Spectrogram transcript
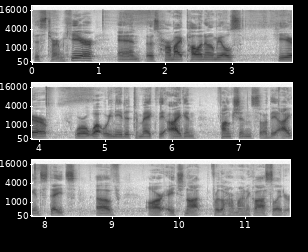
this term here, and those Hermite polynomials here were what we needed to make the eigenfunctions or the eigenstates of our H naught for the harmonic oscillator.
